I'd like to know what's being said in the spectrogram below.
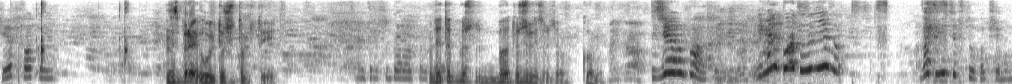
Чи факом? Не збирай уголь, то що там стоїть. Там трохи дерево А де так баж- багато желіза взяв? Кому? Ти ж я рубав. І в мене багато заліза. 28 штук вообще було.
